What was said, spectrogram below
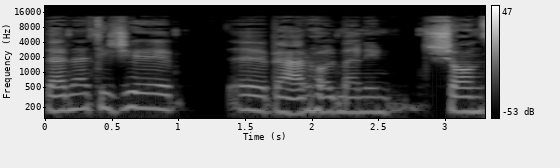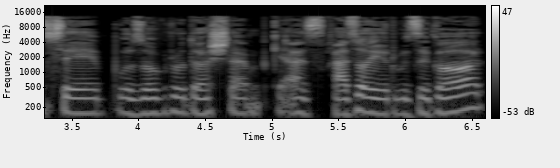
در نتیجه به هر حال من این شانس بزرگ رو داشتم که از غذای روزگار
